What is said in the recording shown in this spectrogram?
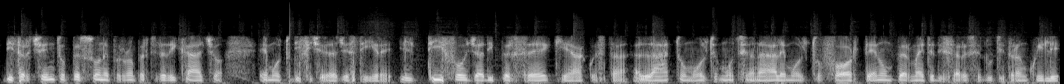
di 300 persone per una partita di calcio è molto difficile da gestire. Il tifo già di per sé che ha questo lato molto emozionale, molto forte, non permette di stare seduti tranquilli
